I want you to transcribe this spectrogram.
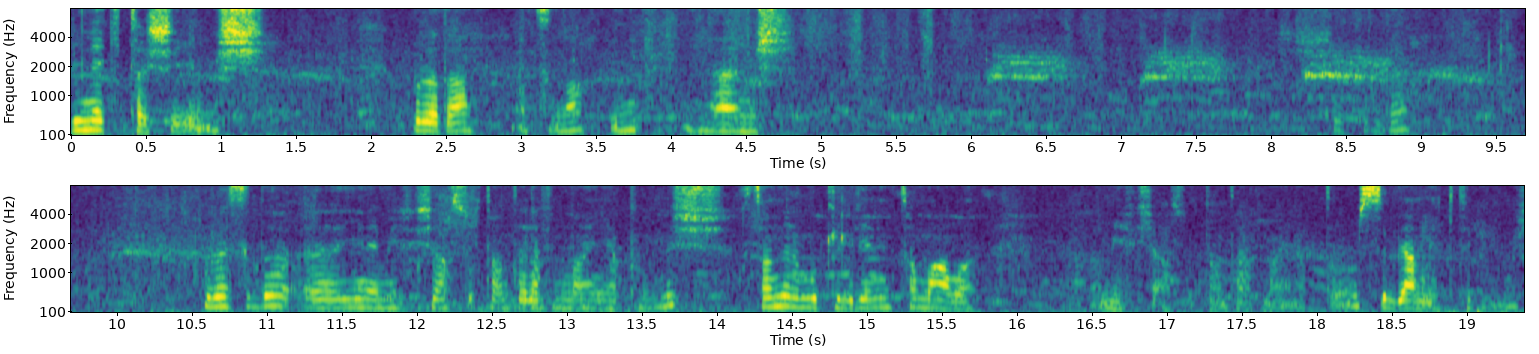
binek taşıymış. Buradan atına binip inermiş. Şu şekilde. Burası da e, yine Mihrişah Sultan tarafından yapılmış. Sanırım bu külliyenin tamamı Mihrişah Sultan tarafından yaptırılmış. Sibyan Mektebi'ymiş.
